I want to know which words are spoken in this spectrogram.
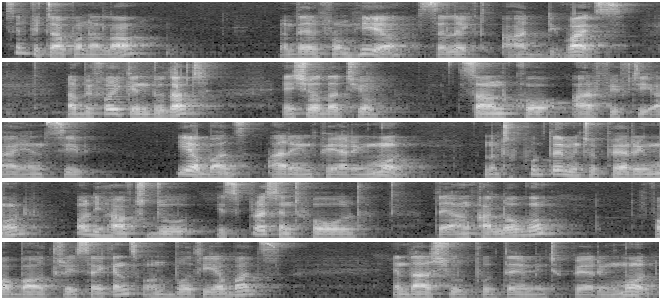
Simply tap on allow and then from here select add device. Now before you can do that, ensure that your Soundcore R50i NC earbuds are in pairing mode. Now to put them into pairing mode, all you have to do is press and hold the Anker logo for about 3 seconds on both earbuds and that should put them into pairing mode.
